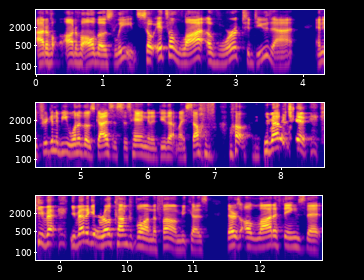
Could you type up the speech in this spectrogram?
out of out of all those leads. So it's a lot of work to do that and if you're going to be one of those guys that says hey i'm going to do that myself well you better get you, bet, you better get real comfortable on the phone because there's a lot of things that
